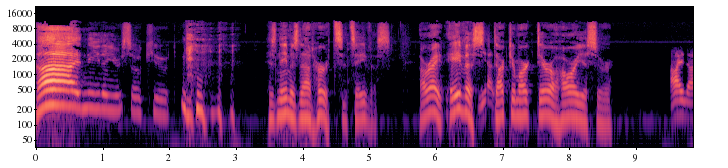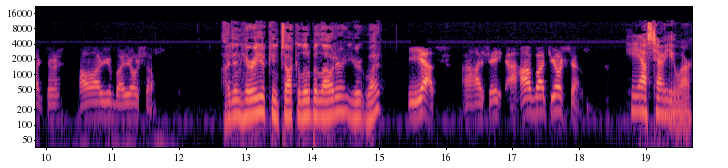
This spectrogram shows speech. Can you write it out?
Ah, Anita, you're so cute. His name is not Hertz, it's Avis. All right, Avis, Yes. Dr. Mark Darrow, how are you, sir? Hi, doctor. How are you by yourself? I didn't hear you. Can you talk a little bit louder? You're what? Yes. Uh, I say, uh, how about yourself? He asked how you are.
